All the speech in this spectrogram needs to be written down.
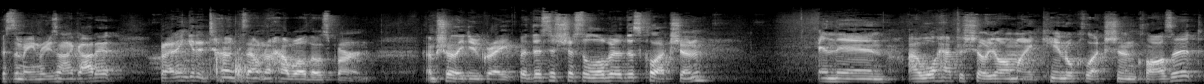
This Is the main reason I got it. But I didn't get a ton because I don't know how well those burn. I'm sure they do great. But this is just a little bit of this collection. And then I will have to show y'all my candle collection closet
